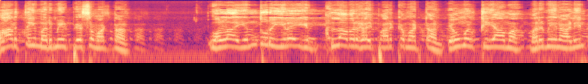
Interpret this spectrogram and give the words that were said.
வார்த்தையும் மறுமையில் பேச மாட்டான். ஒலா எந்த ஒரு இலையும் அல்ல அவர்களை பார்க்க மாட்டான். எவமல் கியாமா மறுமை நாளில்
